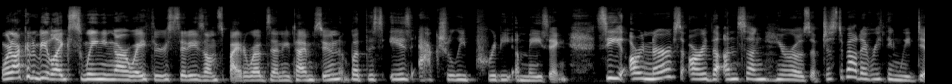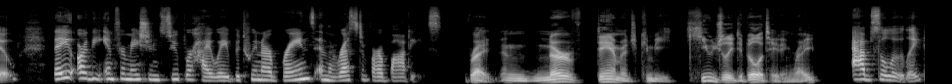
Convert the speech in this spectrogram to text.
We're not going to be like swinging our way through cities on spider webs anytime soon, but this is actually pretty amazing. See, our nerves are the unsung heroes of just about everything we do. They are the information superhighway between our brains and the rest of our bodies. Right, and nerve damage can be hugely debilitating, right? Absolutely.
